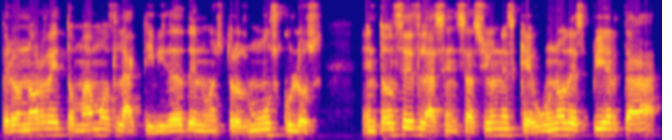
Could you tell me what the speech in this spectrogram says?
pero no retomamos la actividad de nuestros músculos. Entonces, la sensación es que uno despierta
